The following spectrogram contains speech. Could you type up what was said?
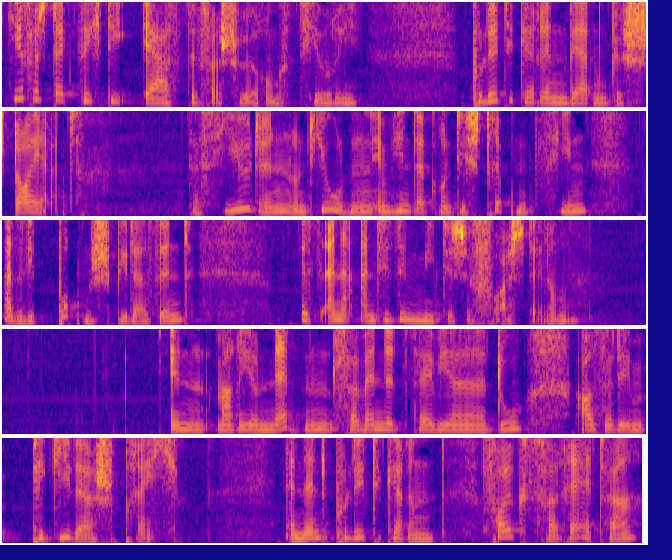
Hier versteckt sich die erste Verschwörungstheorie. Politikerinnen werden gesteuert. Dass Jüdinnen und Juden im Hintergrund die Strippen ziehen, also die Puppenspieler sind, ist eine antisemitische Vorstellung. In Marionetten verwendet Xavier Nadu außerdem Pegida-Sprech. Er nennt Politikerinnen Volksverräter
